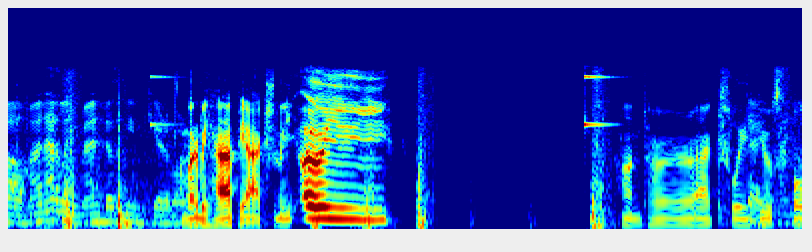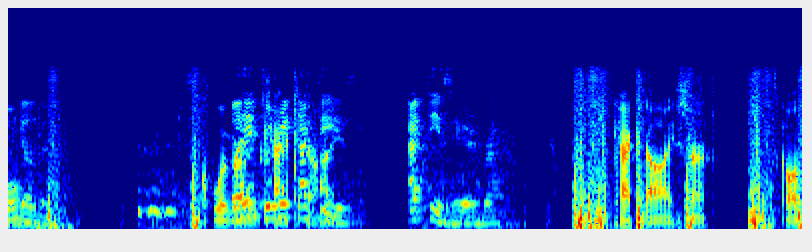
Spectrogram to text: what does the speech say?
Oh, man has like, man doesn't even care about I'm gonna be happy, actually. Oy! Hunter, actually Yeah, useful. it. Oh, hey, cacti. Cacti. Is here, bro. Cacti, sir. It's called.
